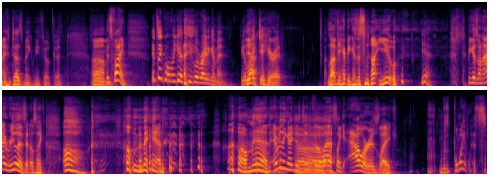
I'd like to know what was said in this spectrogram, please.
it does make me feel good. Um, It's fine. it's like when we get people writing them in. You Yeah. like to hear it. Love to hear because it's not you. Yeah. because when I realized it, I was like, oh, oh man. oh man. Everything I just did for the uh. last like hour is like, was pointless.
